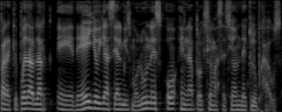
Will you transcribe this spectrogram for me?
para que pueda hablar eh, de ello ya sea el mismo lunes o en la próxima sesión de Clubhouse.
